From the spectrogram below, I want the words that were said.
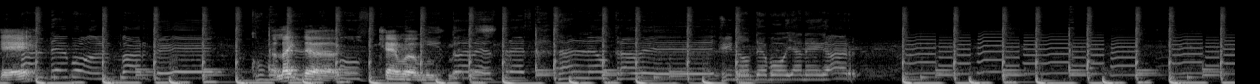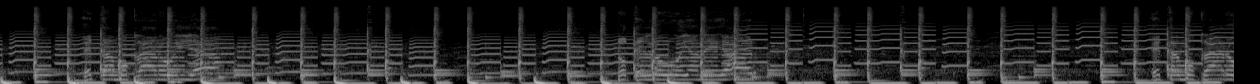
Okay, I like the camera movements. Estamos claros ya. No te lo voy a negar. Estamos claros.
